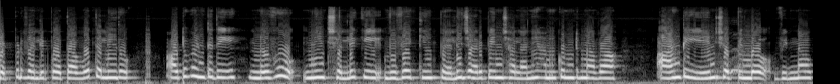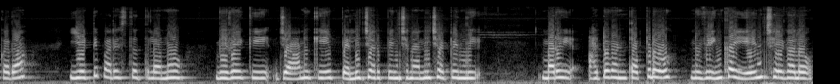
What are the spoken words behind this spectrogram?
ఎప్పుడు వెళ్ళిపోతావో తెలీదు. అటువంటిది నువ్వు నీ చెల్లికి వివేక్కి పెళ్ళి జరిపించాలని అనుకుంటున్నావా? ఆంటీ ఏం చెప్పిందో విన్నావు కదా? ఎట్టి పరిస్థితులను వివేక్కి జానుకి పెళ్ళి జరిపించనని చెప్పింది. మరి అటువంటప్పుడు నువ్వు ఇంకా ఏం చేయగలవు?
